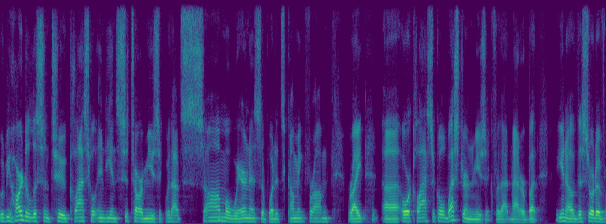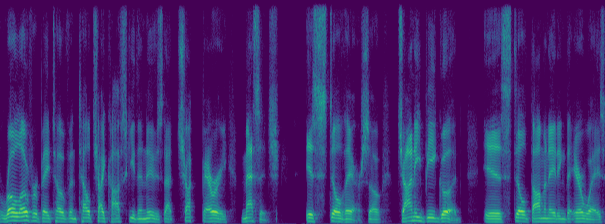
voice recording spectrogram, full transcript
it would be hard to listen to classical Indian sitar music without some awareness of what it's coming from, right? Uh, or classical Western music for that matter. But, you know, this sort of roll over Beethoven, tell Tchaikovsky the news, that Chuck Berry message is still there. So Johnny B. Goode is still dominating the airways.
